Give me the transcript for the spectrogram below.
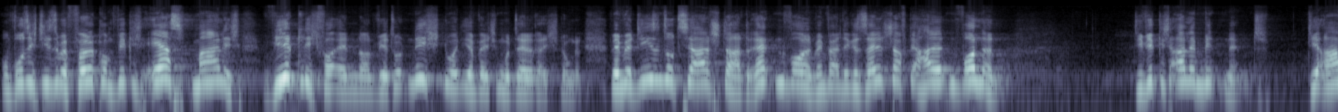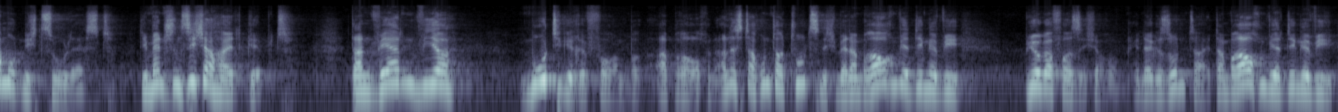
und wo sich diese Bevölkerung wirklich erstmalig wirklich verändern wird und nicht nur in irgendwelchen Modellrechnungen, wenn wir diesen Sozialstaat retten wollen, wenn wir eine Gesellschaft erhalten wollen, die wirklich alle mitnimmt, die Armut nicht zulässt, die Menschen Sicherheit gibt, dann werden wir mutige Reformen brauchen. Alles darunter tut es nicht mehr. Dann brauchen wir Dinge wie Bürgerversicherung in der Gesundheit. Dann brauchen wir Dinge wie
